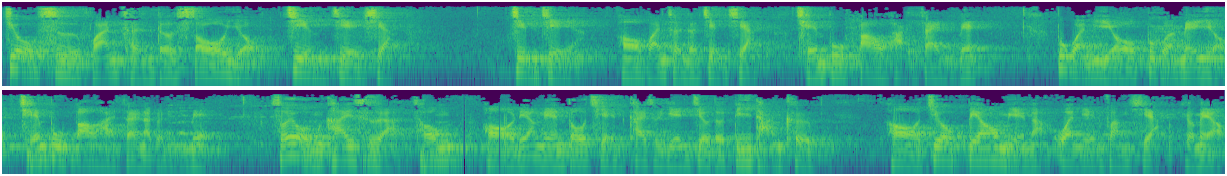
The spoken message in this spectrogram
就是凡尘的所有境界相，境界呀哦凡尘的景象全部包含在里面。不管有，不管没有，全部包含在那个里面。所以我们开始啊，从哦两年多前开始研究的第一堂课，哦就标明啊万年放下，有没有？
